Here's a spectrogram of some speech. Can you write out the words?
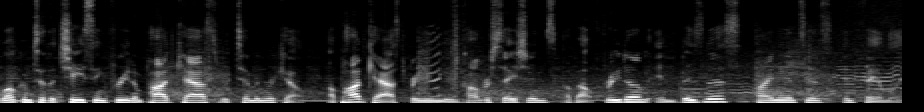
Welcome to the Chasing Freedom podcast with Tim and Raquel, a podcast bringing you conversations about freedom in business, finances, and family.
